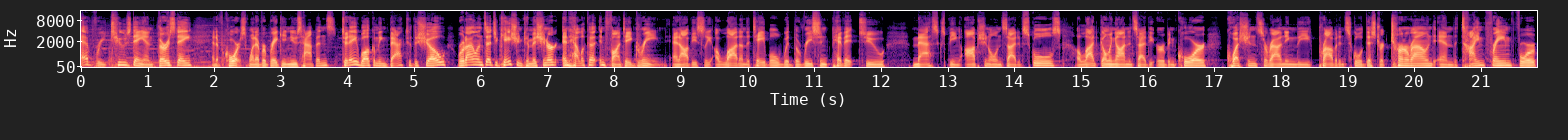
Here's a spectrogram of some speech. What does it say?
every Tuesday and Thursday. And of course, whenever breaking news happens, today, welcoming back to the show Rhode Island's Education Commissioner, Angelica Infante Green. And obviously, a lot on the table with the recent pivot to masks being optional inside of schools, a lot going on inside the urban core, questions surrounding the Providence School District turnaround and the time frame for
